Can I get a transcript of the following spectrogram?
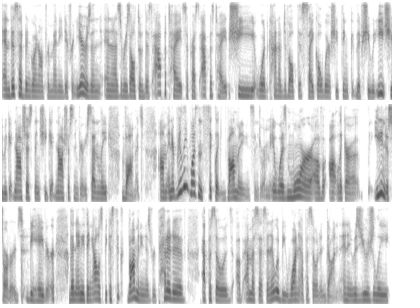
And this had been going on for many different years. And, and as a result of this appetite, suppressed appetite, she would kind of develop this cycle where she'd think if she would eat, she would get nauseous, then she'd get nauseous and very suddenly vomit. Um, and it really wasn't cyclic vomiting syndrome. It was more of uh, like a eating disorders behavior than anything else because cyclic vomiting is repetitive episodes of emesis and it would be one episode and done. And it was usually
